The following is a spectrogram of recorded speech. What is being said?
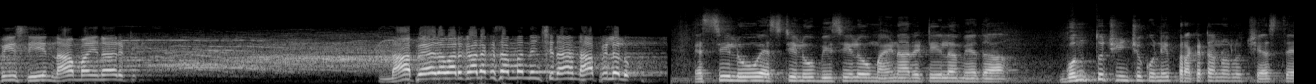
బీసీ నా మైనారిటీ నా పేద వర్గాలకు సంబంధించిన నా పిల్లలు. ఎస్సీలు ఎస్టీలు బీసీలు మైనారిటీల మీద గొంతు చించుకుని ప్రకటనలు చేస్తే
